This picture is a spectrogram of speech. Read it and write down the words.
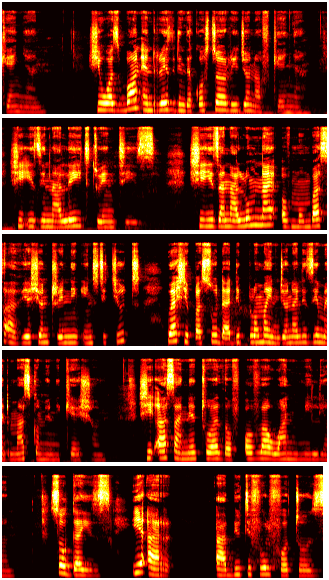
Kenyan. She was born and raised in the coastal region of Kenya. She is in her late 20s. She is an alumni of Mombasa Aviation Training Institute, where she pursued a diploma in journalism and mass communication. She has a net worth of over 1 million. So, guys, here are our beautiful photos.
